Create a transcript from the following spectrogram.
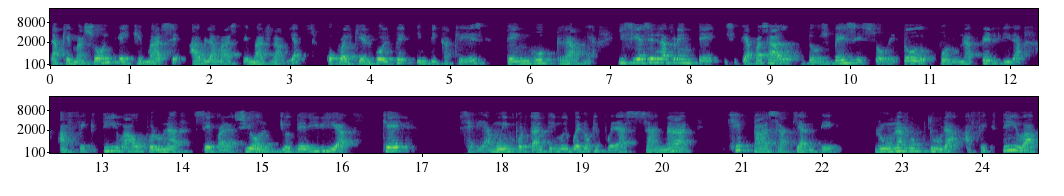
la quemazón, el quemarse habla más de más rabia, o cualquier golpe indica que es tengo rabia. Y si es en la frente, y si te ha pasado dos veces, sobre todo por una pérdida afectiva o por una separación, yo te diría que sería muy importante y muy bueno que puedas sanar. ¿Qué pasa? Que ante una ruptura afectiva,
